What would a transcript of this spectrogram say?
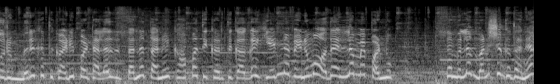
ஒரு மிருகத்துக்கு அடிபட்டால அது தன்னை தானே காப்பாத்திக்கிறதுக்காக என்ன வேணுமோ அதை எல்லாமே பண்ணும். நம்ம எல்லாம் மனுஷங்க தானே?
